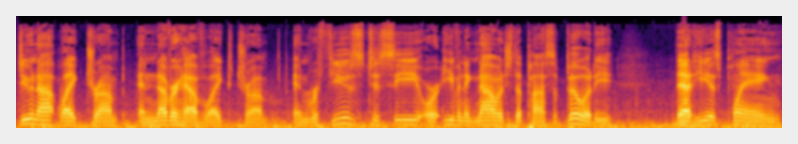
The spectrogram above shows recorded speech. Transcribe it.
do not like Trump and never have liked Trump and refuse to see or even acknowledge the possibility that he is playing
